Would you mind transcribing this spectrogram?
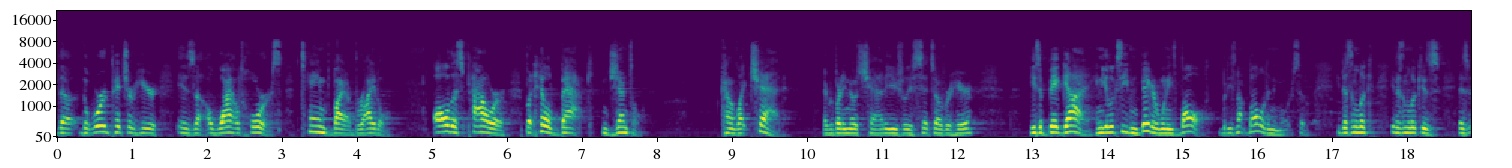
The, the word picture here is a, a wild horse tamed by a bridle. All this power but held back and gentle. Kind of like Chad. Everybody knows Chad. He usually sits over here. He's a big guy, and he looks even bigger when he's bald, but he's not bald anymore. So he doesn't look, he doesn't look as, as,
